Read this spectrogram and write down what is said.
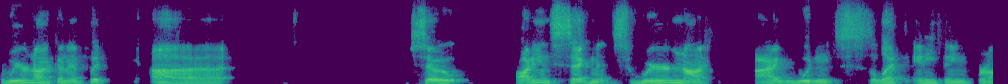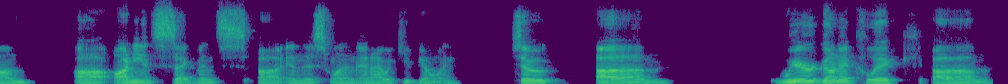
we're not going to put, uh, so audience segments, we're not, I wouldn't select anything from uh, audience segments uh, in this one, and I would keep going. So um, we're going to click um,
